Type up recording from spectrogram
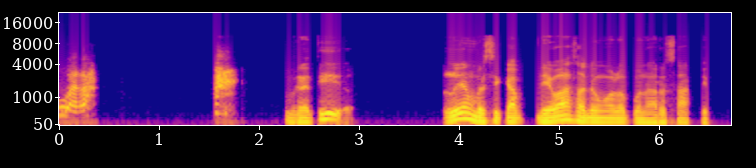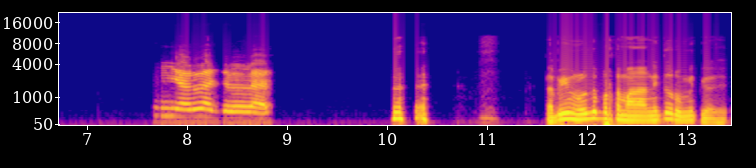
gua lah. Berarti lu yang bersikap dewasa dong walaupun harus sakit. Iya lah jelas. Tapi menurut lu pertemanan itu rumit gak sih?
